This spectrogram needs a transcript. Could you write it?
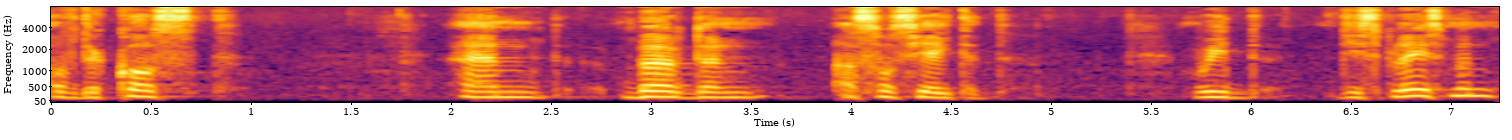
of the cost and burden associated with displacement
